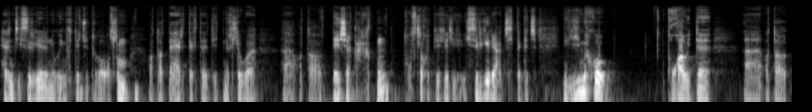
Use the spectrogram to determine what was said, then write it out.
харин ч эсэргээр нөгөө эмэгтэйчүүд рүү улам одоо дайрдаг те тэднэрлүүгээ одоо дээшээ гарахт нь туслах үтгийхэл эсэргээрээ ажилдаг гэж нэг иймэрхүү тухайн үедээ одоо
